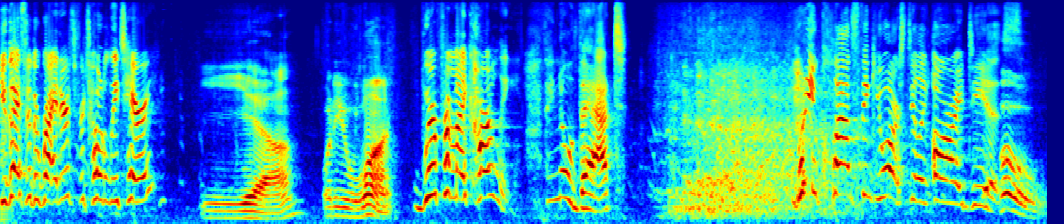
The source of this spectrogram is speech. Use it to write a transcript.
You guys are the writers for Totally Terry? Yeah. What do you want? We're from iCarly. They know that. Who do you clowns think you are stealing our ideas? Oh,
